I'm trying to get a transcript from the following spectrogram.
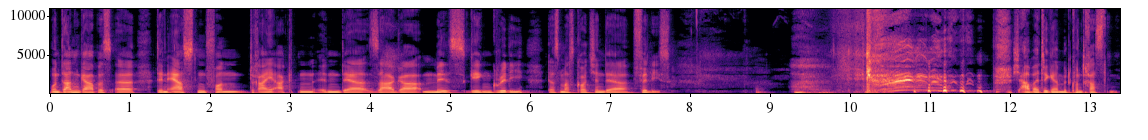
Und dann gab es äh, den ersten von drei Akten in der Saga Miss gegen Gritty, das Maskottchen der Phillies. Ich arbeite gern mit Kontrasten.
